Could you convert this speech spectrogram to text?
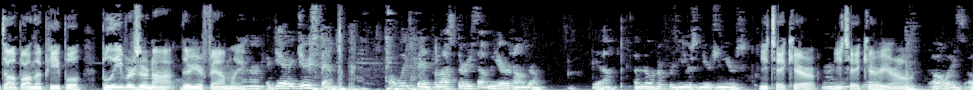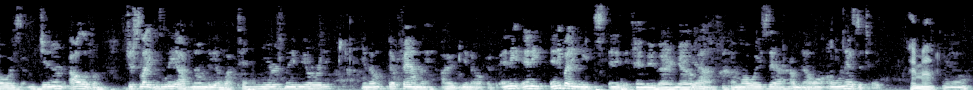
dump on the people. Believers or not, they're your family. Mhm. Jerry, Jerry's family. Always been for the last 30 something years, huh, girl? Yeah. I've known her for years and years and years. You take care of, you Mhm, take yeah. care of your own. Always, always. Jim, all of them. Just like with Leah, I've known Leah, what, 10 years maybe already? You know, they're family. I, you know, if any, any, anybody needs anything. Anything, yeah. Yeah, I'm always there. I'm, I won't, I won't hesitate, Amen. you know.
